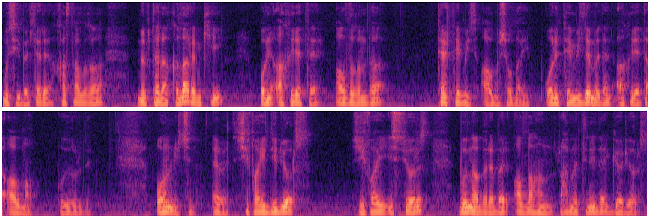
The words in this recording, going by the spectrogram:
musibetlere, hastalığa müptela kılarım ki onu ahirete aldığımda tertemiz almış olayım. Onu temizlemeden ahirete almam buyurdu. Onun için evet şifayı diliyoruz. Şifayı istiyoruz. Buna beraber Allah'ın rahmetini de görüyoruz.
